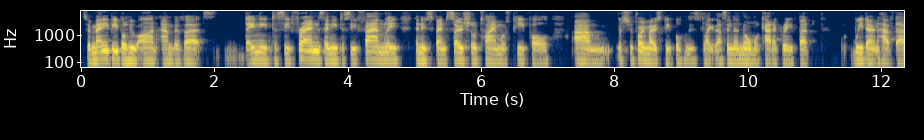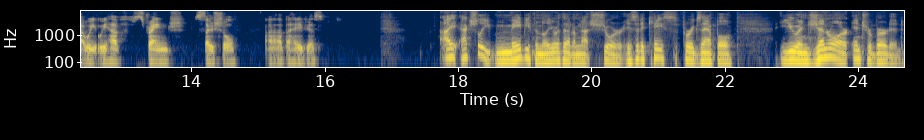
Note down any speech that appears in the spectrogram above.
So many people who aren't ambiverts, they need to see friends, they need to see family, they need to spend social time with people, um, which is probably most people. It's like that's in the normal category, but we don't have that. We we have strange social uh, behaviors. I actually may be familiar with that. I'm not sure. Is it a case, for example, you in general are introverted,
